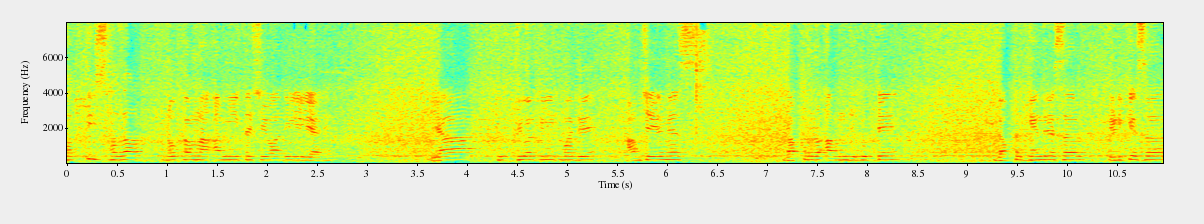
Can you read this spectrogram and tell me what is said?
बत्तीस हजार लोकांना आम्ही इथं सेवा दिलेली आहे. या फिवर क्लिनिकमध्ये आमचे M S doctor Anandi Gutte doctor Kendre sir Tidke sir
